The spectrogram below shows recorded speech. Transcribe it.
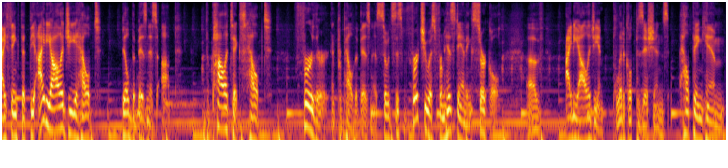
I think that the ideology helped build the business up. The politics helped further and propel the business. So it's this virtuous from his standing circle of ideology and political positions, helping him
